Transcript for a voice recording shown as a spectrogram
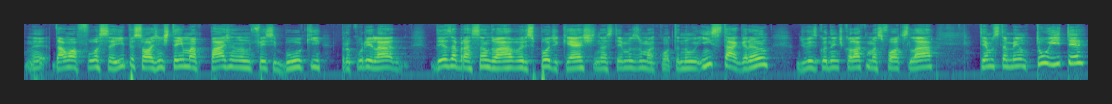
né? Dá uma força aí, pessoal. A gente tem uma página no Facebook, procure lá Desabraçando Árvores Podcast. Nós temos uma conta no Instagram, de vez em quando a gente coloca umas fotos lá. Temos também um Twitter.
